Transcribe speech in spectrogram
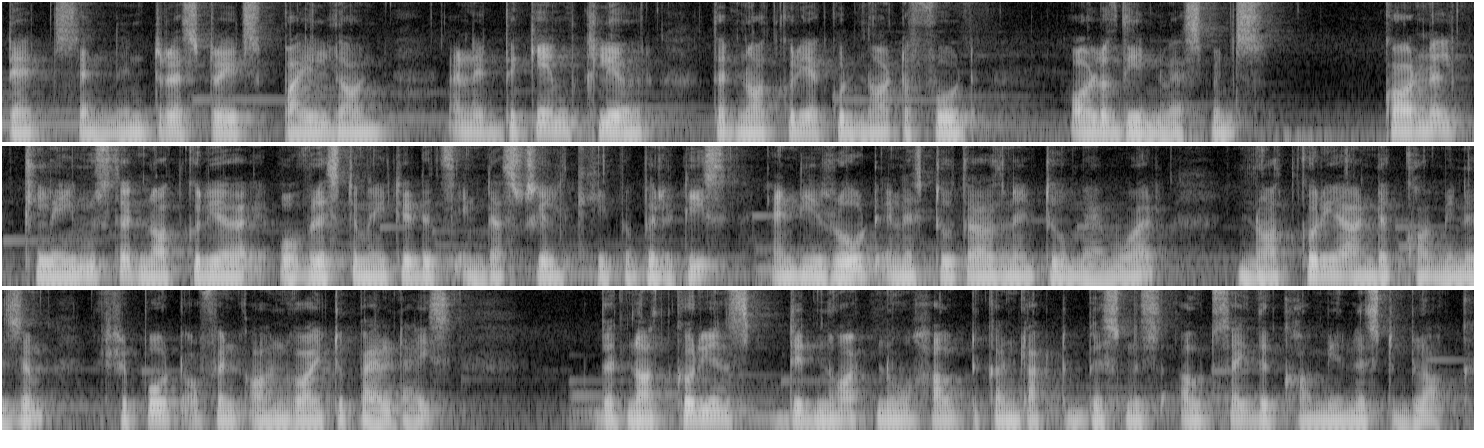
debts and interest rates piled on, and it became clear that North Korea could not afford all of the investments. Cornell claims that North Korea overestimated its industrial capabilities, and he wrote in his 2002 memoir, North Korea Under Communism Report of an Envoy to Paradise, that North Koreans did not know how to conduct business outside the communist bloc.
